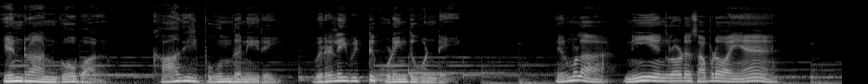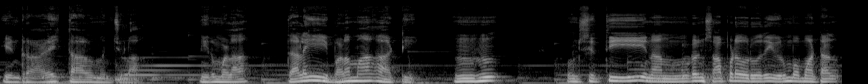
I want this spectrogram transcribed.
என்றான் கோபால். காதில் புகுந்த நீரை விரலை விட்டு குடைந்து கொண்டே. நிர்மலா நீ எங்களோட சாப்பிட வாயேன் என்று அழைத்தாள் மஞ்சுளா. நிர்மலா தலையை பலமாக ஆட்டி ம் உன் சித்தி நான் உன்னுடன் சாப்பிட வருவதை விரும்ப மாட்டாள்.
